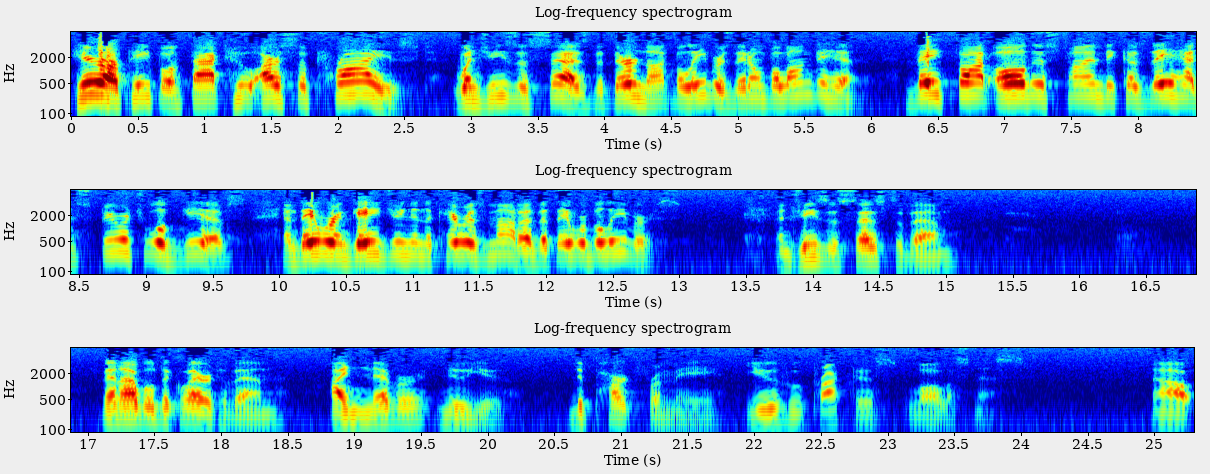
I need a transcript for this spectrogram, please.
Here are people, in fact, who are surprised when Jesus says that they're not believers. They don't belong to Him. They thought all this time because they had spiritual gifts and they were engaging in the charismata that they were believers. And Jesus says to them, Then I will declare to them, I never knew you. Depart from me, you who practice lawlessness. Now,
